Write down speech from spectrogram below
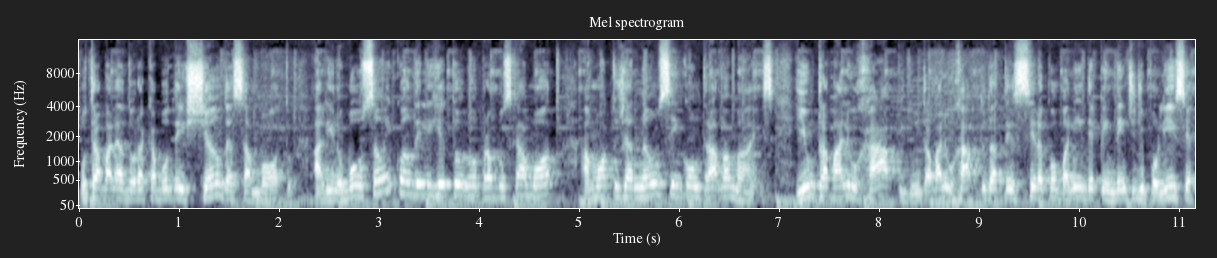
o trabalhador acabou deixando essa moto ali no bolsão e quando ele retornou para buscar a moto, a moto já não se encontrava mais. E um trabalho rápido, um trabalho rápido da terceira companhia independente de polícia,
